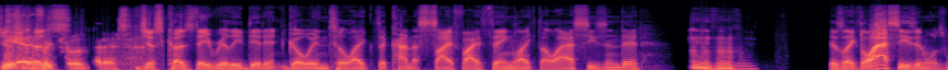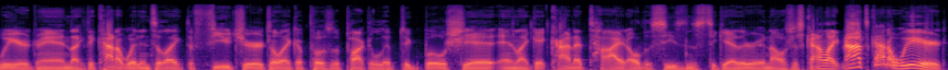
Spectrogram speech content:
Just yeah, the freak 'cause- was badass. just because they really didn't go into like the kind of sci-fi thing like the last season did. Mm-hmm. Because like the last season was weird, man. Like they kind of went into like the future to like a post-apocalyptic bullshit, and like it kind of tied all the seasons together. And I was just kind of like, nah, it's kind of weird.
